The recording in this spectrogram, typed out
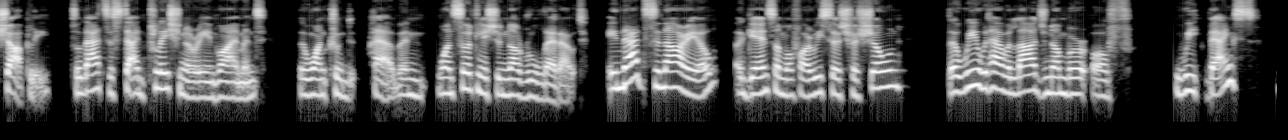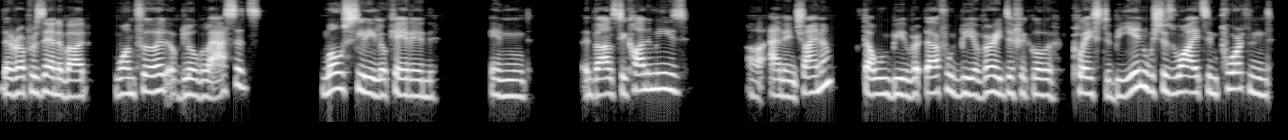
sharply. So that's a stagflationary environment that one could have. And one certainly should not rule that out. In that scenario, again, some of our research has shown that we would have a large number of weak banks that represent about one third of global assets, mostly located in advanced economies uh, and in China. That would be that would be a very difficult place to be in, which is why it's important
